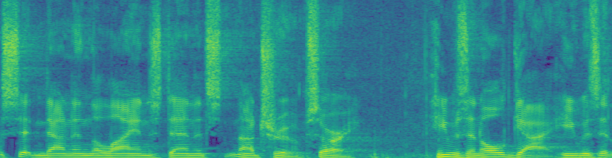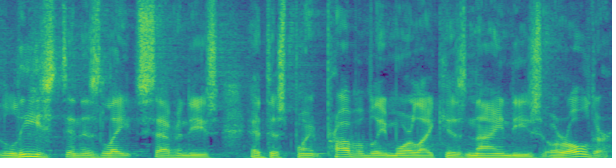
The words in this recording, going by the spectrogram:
sitting down in the lion's den. It's not true. Sorry. He was an old guy. He was at least in his late 70s at this point, probably more like his 90s or older.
